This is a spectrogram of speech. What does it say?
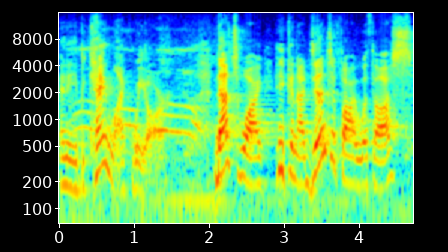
and he became like we are. That's why he can identify with us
